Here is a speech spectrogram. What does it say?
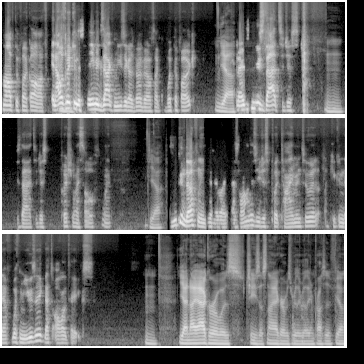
pop the fuck off and i was mm-hmm. making the same exact music as redvale i was like what the fuck? Yeah. And i just used that to just mm-hmm. use that to just push myself like yeah. You can definitely get it. Like as long as you just put time into it, like you can def with music, that's all it takes. Mm-hmm. Yeah, Niagara was Jesus. Niagara was really really impressive. Yeah,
